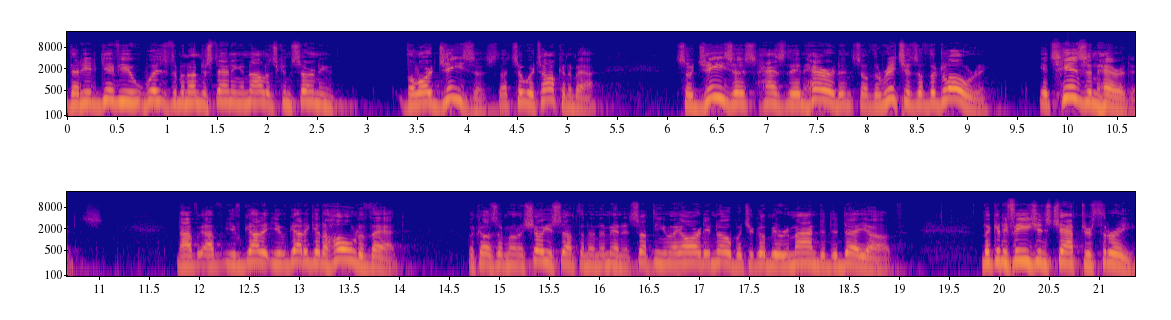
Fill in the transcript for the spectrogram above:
that he'd give you wisdom and understanding and knowledge concerning the Lord Jesus. That's who we're talking about. So Jesus has the inheritance of the riches of the glory. It's his inheritance. Now, I've, I've, you've, got to, you've got to get a hold of that because I'm going to show you something in a minute, something you may already know, but you're going to be reminded today of. Look at Ephesians chapter 3.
